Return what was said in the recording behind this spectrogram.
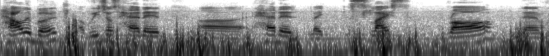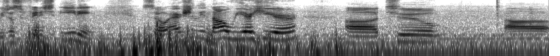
halibut. Uh, we just had it uh, had it like sliced raw. Then we just finished eating. So actually now we are here uh, to uh,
